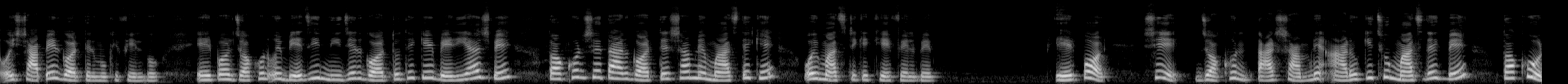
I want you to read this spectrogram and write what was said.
ওই সাপের গর্তের মুখে ফেলব। এরপর যখন ওই বেজি নিজের গর্ত থেকে বেরিয়ে আসবে, তখন সে তার গর্তের সামনে মাছ দেখে ওই মাছটিকে খেয়ে ফেলবে। এরপর সে যখন তার সামনে আরও কিছু মাছ দেখবে তখন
